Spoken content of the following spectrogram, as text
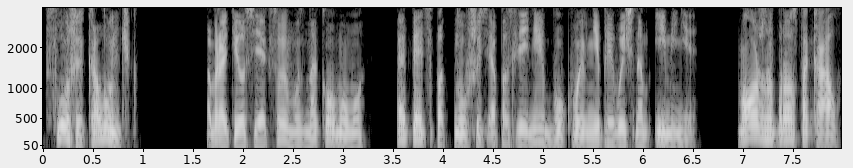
«Слушай, Колунчик», — обратился я к своему знакомому, опять споткнувшись о последние буквы в непривычном имени. «Можно просто Кал».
